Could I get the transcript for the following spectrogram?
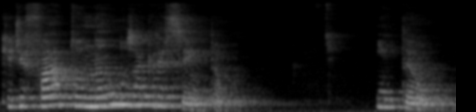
que de fato não nos acrescentam. Então,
